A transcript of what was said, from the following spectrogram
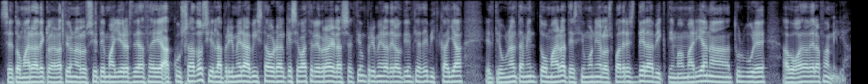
Se tomará declaración a los siete mayores de edad eh, acusados y en la primera vista oral que se va a celebrar en la sección primera de la audiencia de Vizcaya, el tribunal también tomará testimonio a los padres de la víctima. Mariana Tulbure, abogada de la familia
